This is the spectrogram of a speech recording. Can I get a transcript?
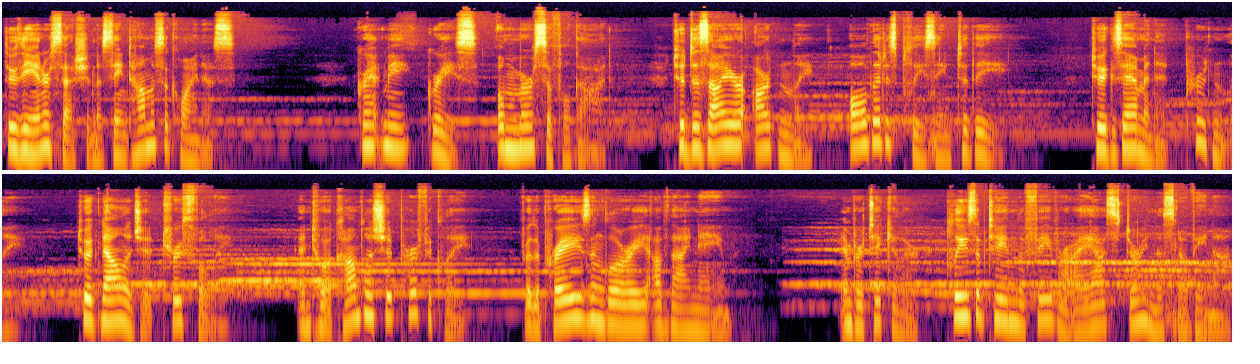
Through the intercession of St. Thomas Aquinas, grant me grace, O merciful God, to desire ardently all that is pleasing to Thee, to examine it prudently, to acknowledge it truthfully, and to accomplish it perfectly for the praise and glory of Thy name. In particular, please obtain the favor I ask during this novena.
